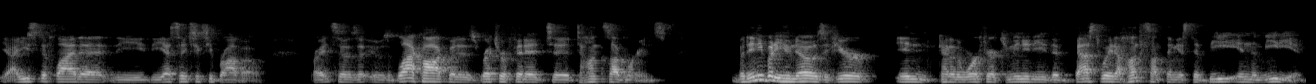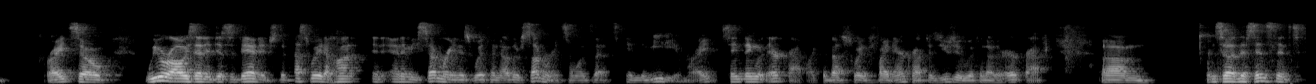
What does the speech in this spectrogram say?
yeah, I used to fly the the the SH-60 Bravo, right? So it was, a, it was a Black Hawk, but it was retrofitted to, to hunt submarines. But anybody who knows if you're in kind of the warfare community, the best way to hunt something is to be in the median right? So we were always at a disadvantage. The best way to hunt an enemy submarine is with another submarine, someone that's in the medium, right? Same thing with aircraft. Like the best way to fight an aircraft is usually with another aircraft. Um, and so in this instance,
